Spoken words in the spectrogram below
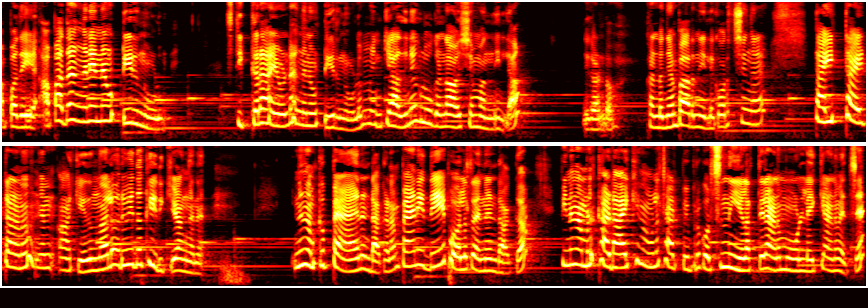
അപ്പോൾ അതേ അപ്പോൾ അത് അങ്ങനെ തന്നെ ഒട്ടിയിരുന്നോളും. സ്റ്റിക്കർ ആയതുകൊണ്ട് അങ്ങനെ ഒട്ടിയിരുന്നോളും. എനിക്ക് അതിന് ഗ്ലൂകണ്ട ആവശ്യം വന്നില്ല. ഇത് കണ്ടോ? കണ്ടോ? ഞാൻ പറഞ്ഞില്ലേ കുറച്ച് ഇങ്ങനെ ടൈറ്റായിട്ടാണ് ഞാൻ ആക്കിയത്. എന്നാലും ഒരു ഇതൊക്കെ ഇരിക്കും അങ്ങനെ. ഇനി നമുക്ക് പാൻ ഉണ്ടാക്കണം. പാൻ ഇതേപോലെ തന്നെ ഉണ്ടാക്കുക പിന്നെ നമ്മൾ കടായിക്ക് നമ്മൾ ചാർട്ട് പേപ്പർ കുറച്ച് നീളത്തിലാണ് മുകളിലേക്കാണ് വെച്ചത്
